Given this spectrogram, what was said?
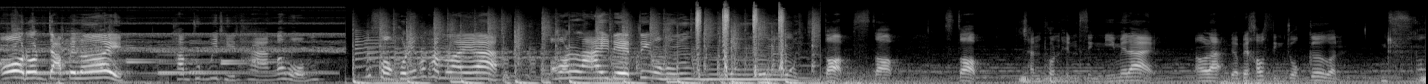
โอ้โดนจับไปเลยทำทุกวิถีทางครับผมแล้วสองคนนี้เขาทำอะไรอะออนไลน์เดทติ้งโอ้โห stop stop stop ฉันทนเห็นสิ่งนี้ไม่ได้ เอาละเดี๋ยวไปเข้าสิงโจ๊กเกอร์ก่อนอ้อ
